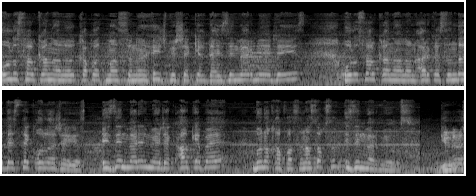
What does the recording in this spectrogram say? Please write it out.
Ulusal kanalı kapatmasını hiçbir şekilde izin vermeyeceğiz. Ulusal kanalın arkasında destek olacağız. İzin verilmeyecek AKP bunu kafasına soksun izin vermiyoruz. Güneş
